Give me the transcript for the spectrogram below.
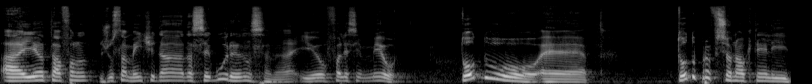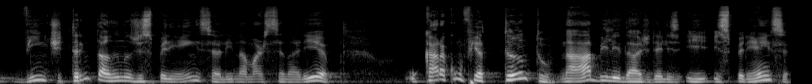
Aí eu tava falando justamente da, da segurança, né? E eu falei assim, meu, todo, é, todo profissional que tem ali 20, 30 anos de experiência ali na marcenaria, o cara confia tanto na habilidade deles e experiência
